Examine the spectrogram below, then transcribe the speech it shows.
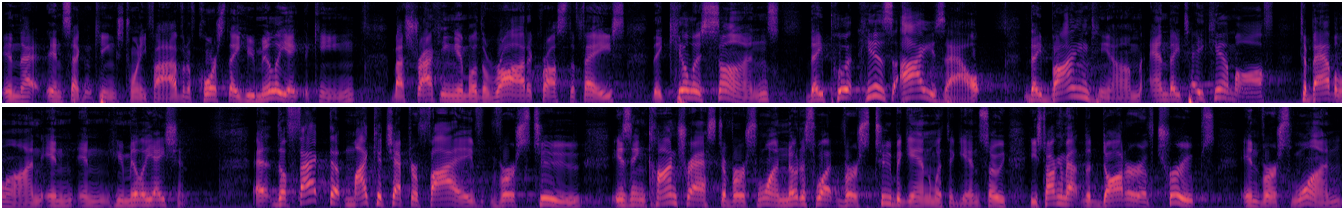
in, that, in 2 Kings 25. And of course, they humiliate the king by striking him with a rod across the face. They kill his sons. They put his eyes out. They bind him and they take him off to Babylon in, in humiliation. Uh, the fact that Micah chapter 5, verse 2, is in contrast to verse 1, notice what verse 2 began with again. So he's talking about the daughter of troops in verse 1,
